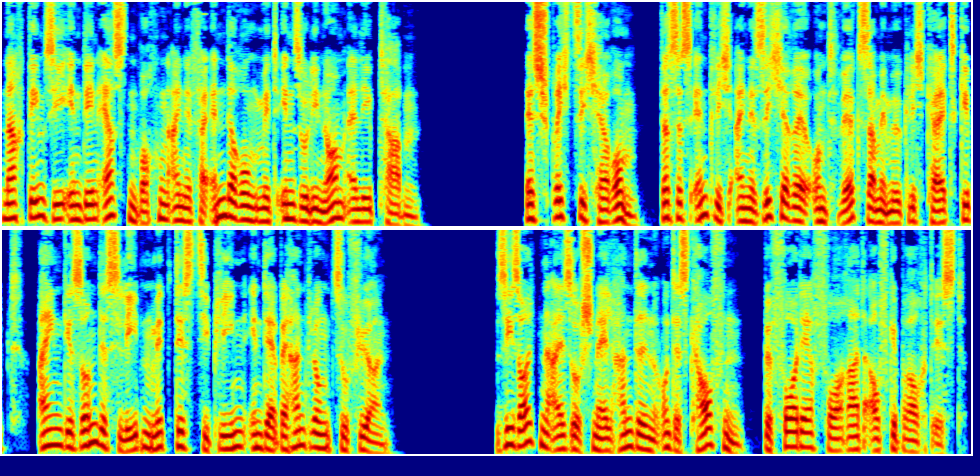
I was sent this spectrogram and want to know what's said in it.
nachdem sie in den ersten Wochen eine Veränderung mit Insulinorm erlebt haben. Es spricht sich herum, dass es endlich eine sichere und wirksame Möglichkeit gibt, ein gesundes Leben mit Disziplin in der Behandlung zu führen. Sie sollten also schnell handeln und es kaufen, bevor der Vorrat aufgebraucht ist.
